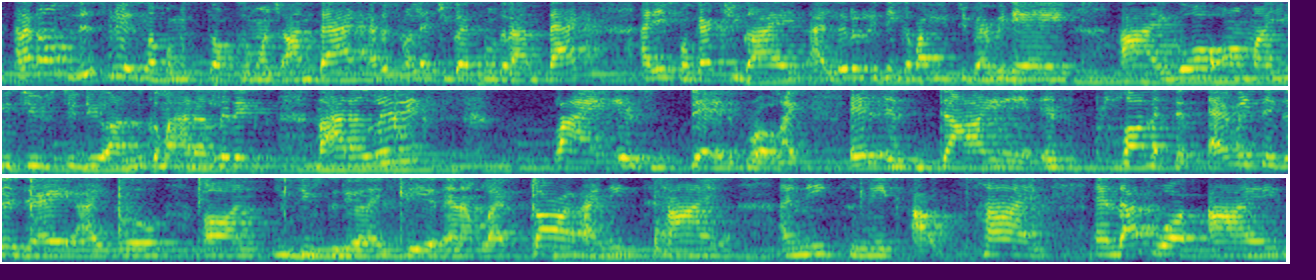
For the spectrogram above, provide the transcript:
And i don't want this video is not for me to talk too much. I'm back. I just want to let you guys know that i'm back. I didn't forget you guys. I literally think about youtube every day. I go on my youtube studio and look at my analytics. My analytics like it's dead bro. Like it is dying. It's plummeting. Every single day i go on youtube studio and i see it and i'm like god i need time. I need to make out time. And that's what i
